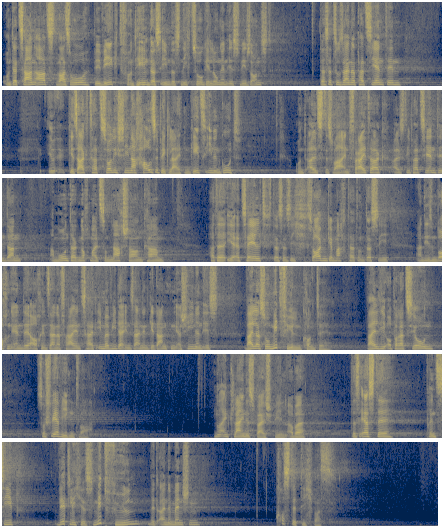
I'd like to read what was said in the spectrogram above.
Und der Zahnarzt war so bewegt von dem, dass ihm das nicht so gelungen ist wie sonst, dass er zu seiner Patientin gesagt hat, soll ich Sie nach Hause begleiten? Geht's Ihnen gut? Und als, das war ein Freitag, als die Patientin dann am Montag nochmal zum Nachschauen kam, hat er ihr erzählt, dass er sich Sorgen gemacht hat und dass sie an diesem Wochenende auch in seiner freien Zeit immer wieder in seinen Gedanken erschienen ist, weil er so mitfühlen konnte, weil die Operation so schwerwiegend war. Nur ein kleines Beispiel, aber das erste Prinzip, wirkliches Mitfühlen mit einem Menschen kostet dich was.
